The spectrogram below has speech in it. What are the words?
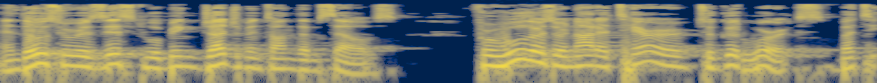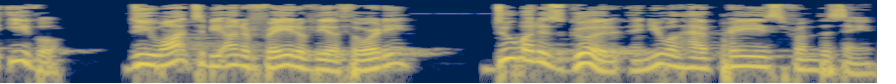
and those who resist will bring judgment on themselves. For rulers are not a terror to good works, but to evil. Do you want to be unafraid of the authority? Do what is good, and you will have praise from the same.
